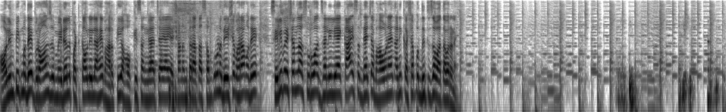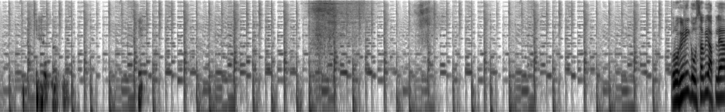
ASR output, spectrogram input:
ऑलिम्पिकमध्ये ब्रॉन्झ मेडल पटकावलेलं आहे. भारतीय हॉकी संघाच्या या यशानंतर आता संपूर्ण देशभरामध्ये सेलिब्रेशनला सुरुवात झालेली आहे. काय सध्याच्या भावना आहेत आणि कशा पद्धतीचं वातावरण आहे? रोहिणी गोसावी आपल्या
